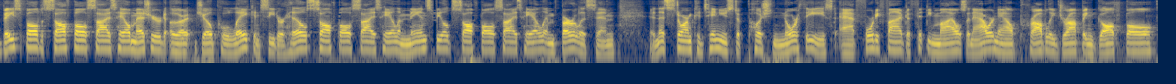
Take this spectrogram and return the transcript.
baseball to softball size hail measured at Joe Pool Lake and Cedar Hill, softball size hail in Mansfield, softball size hail in Burleson. And this storm continues to push northeast at 45 to 50 miles an hour now, probably dropping golf ball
